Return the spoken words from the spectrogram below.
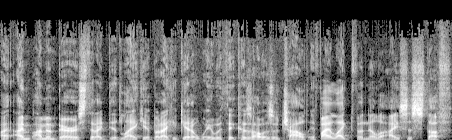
I, I'm I'm embarrassed that I did like it, but I could get away with it because I was a child. If I liked Vanilla Ice's stuff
